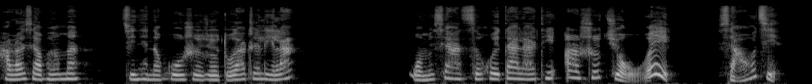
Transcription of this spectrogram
好了，小朋友们，今天的故事就读到这里啦。我们下次会带来第二十九位小姐，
